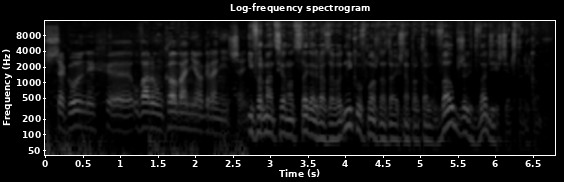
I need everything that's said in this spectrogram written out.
szczególnych uwarunkowań i ograniczeń. Informacje o noclegach dla zawodników można znaleźć na portalu wałbrzych24.com.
